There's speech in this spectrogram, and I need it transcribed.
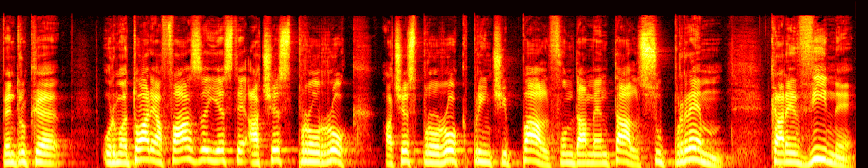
Pentru că următoarea fază este acest proroc, acest proroc principal, fundamental, suprem, care vine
